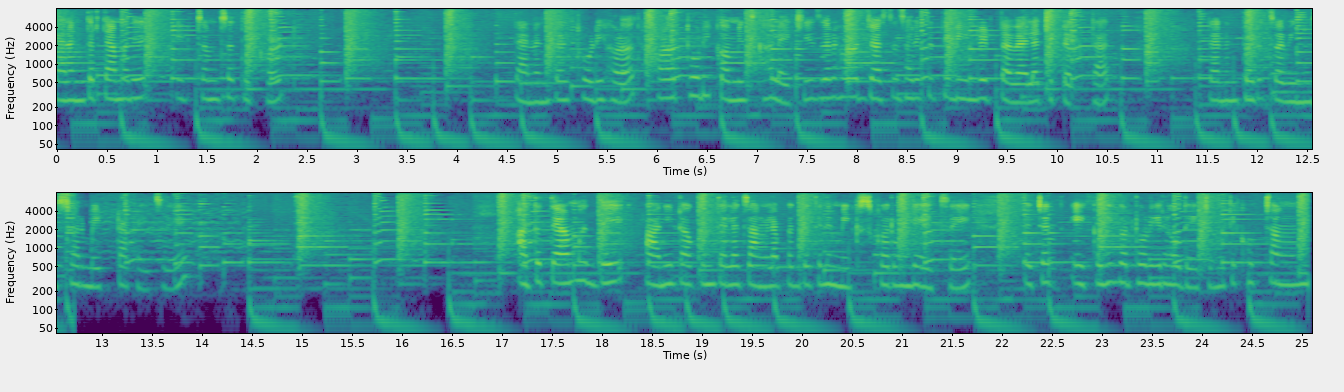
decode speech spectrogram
त्यानंतर त्यामध्ये एक चमचा तिखट त्यानंतर थोडी हळद. हळद थोडी कमीच घालायची. जर हळद जास्त झाली तर ती ढिंडे तव्याला चिटकतात. त्यानंतर चवीनुसार मीठ टाकायचं. आहे आता त्यामध्ये पाणी टाकून त्याला चांगल्या पद्धतीने मिक्स करून घ्यायचं. आहे त्याच्यात एकही गठोडी राहू द्यायची नाही. ते खूप चांगल्या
